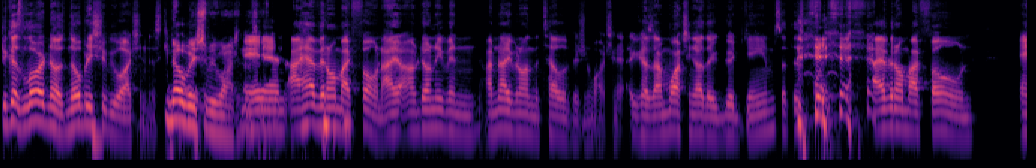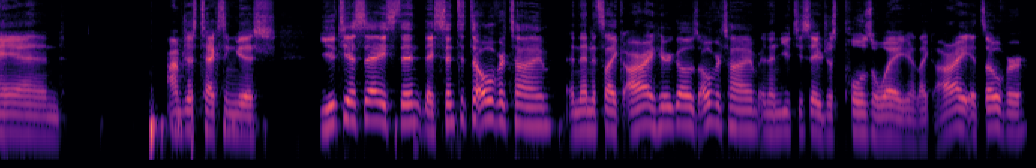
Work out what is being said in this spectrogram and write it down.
because Lord knows nobody should be watching this game. nobody should be watching this. game. and I have it on my phone. I, I don't even. I'm not even on the television watching it because I'm watching other good games at this point. I have it on my phone, and I'm just texting ish. UTSA sent they sent it to overtime, and then it's like, all right, here goes overtime, and then UTSA just pulls away. You're like, all right, it's over.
